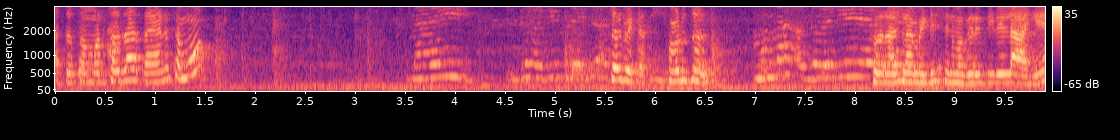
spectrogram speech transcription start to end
आता समर्थ जात आहे ना समोर चल बेटा हळू चल. स्वराजला मेडिसिन वगैरे दिलेलं आहे.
